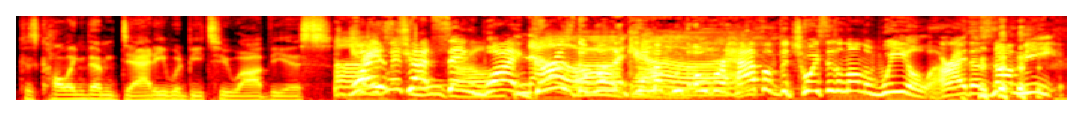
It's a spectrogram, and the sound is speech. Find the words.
Because calling them daddy would be too obvious. Uh, why is with chat me, saying girl. why? Gura's the one that came up with over half of the choices on the wheel, alright? That's not me.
